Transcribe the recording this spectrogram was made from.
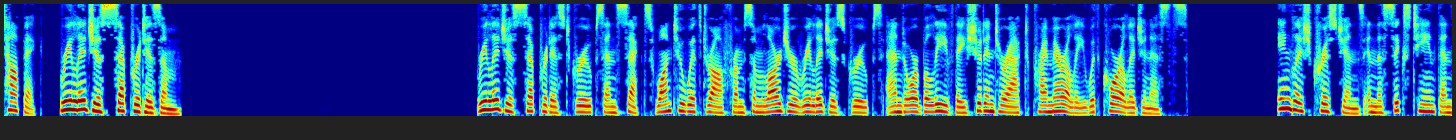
Topic: Religious separatism. Religious separatist groups and sects want to withdraw from some larger religious groups and or believe they should interact primarily with coreligionists. English Christians in the 16th and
